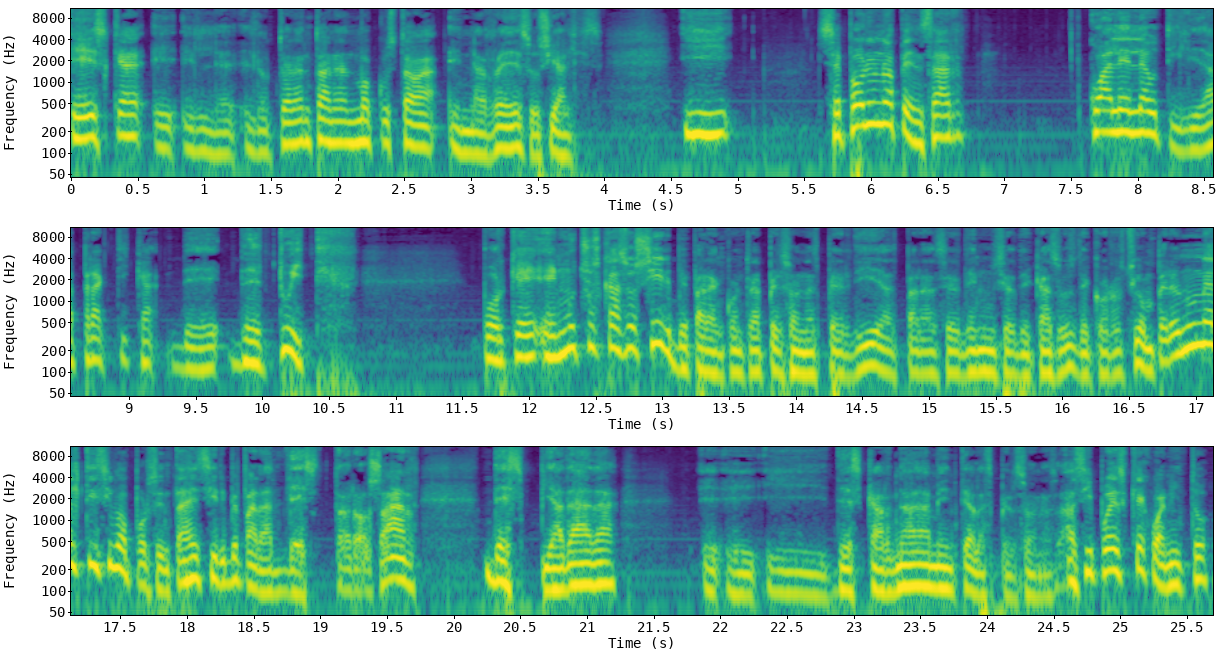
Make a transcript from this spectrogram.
es que eh, el, doctor Antonio Moco estaba en las redes sociales. Y se pone uno a pensar cuál es la utilidad práctica de, de Twitter. porque en muchos casos sirve para encontrar personas perdidas, para hacer denuncias de casos de corrupción, pero en un altísimo porcentaje sirve para destrozar despiadada eh, eh, y descarnadamente a las personas. Así pues que Juanito,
